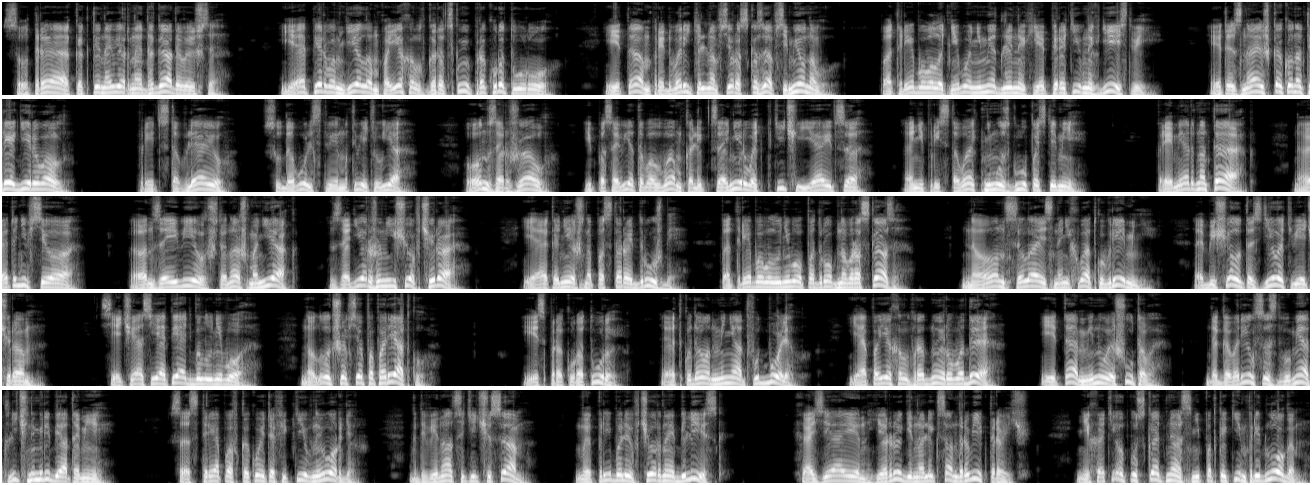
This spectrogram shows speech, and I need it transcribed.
С утра, как ты, наверное, догадываешься, я первым делом поехал в городскую прокуратуру, и там, предварительно все рассказав Семенову, потребовал от него немедленных и оперативных действий. И ты знаешь, как он отреагировал? Представляю, с удовольствием ответил я. Он заржал и посоветовал вам коллекционировать птичьи яйца, а не приставать к нему с глупостями. Примерно так, но это не все. Он заявил, что наш маньяк задержан еще вчера. Я, конечно, по старой дружбе потребовал у него подробного рассказа, но он, ссылаясь на нехватку времени, обещал это сделать вечером. Сейчас я опять был у него, но лучше все по порядку. Из прокуратуры, откуда он меня отфутболил, я поехал в родной РУВД, и там, минуя Шутова, договорился с двумя отличными ребятами. Состряпав какой-то фиктивный ордер, к 12 часам мы прибыли в Черный обелиск. Хозяин, Ерыгин Александр Викторович, не хотел пускать нас ни под каким предлогом.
